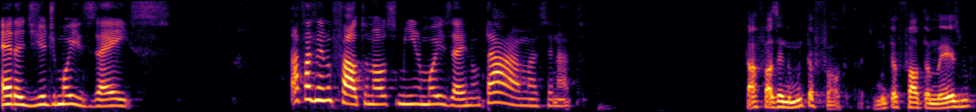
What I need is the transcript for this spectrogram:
era dia de Moisés. Tá fazendo falta o nosso menino Moisés, não tá, Marcenato? Tá fazendo muita falta, tá? muita falta mesmo.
